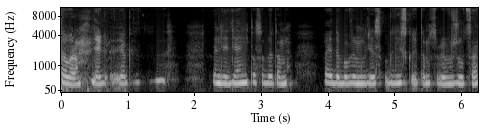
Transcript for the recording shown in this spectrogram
Dobra, jak, jak będzie dzień, to sobie tam wejdę, bo wiem, gdzie jest ognisko i tam sobie wrzucę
